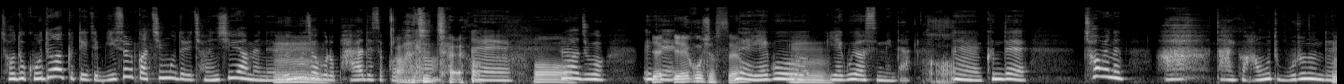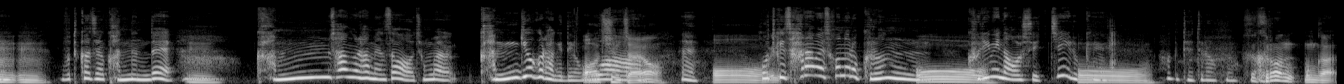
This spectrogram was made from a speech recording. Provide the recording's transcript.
저도 고등학교 때 이제 미술과 친구들이 전시하면은 음. 의무적으로 봐야 됐었거든요. 아 진짜요? 네. 어. 그래가지고 이게 예, 예고셨어요? 네, 예고 음. 예고였습니다. 어. 네, 근데 처음에는 아, 나 이거 아무도 모르는데 음, 음. 어떡하지 갔는데 음. 감상을 하면서 정말 감격을 하게 돼요. 아, 와. 진짜요? 네. 오. 어떻게 사람의 손으로 그런 오. 그림이 나올 수 있지? 이렇게 오. 하게 되더라고요. 그, 그런 뭔가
